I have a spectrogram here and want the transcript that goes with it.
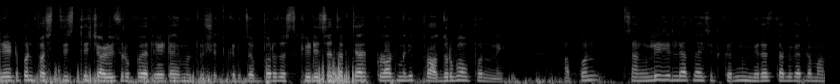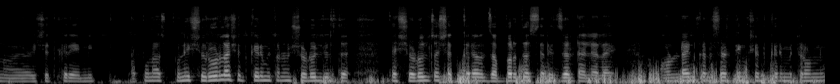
रेट पण पस्तीस ते चाळीस रुपये रेट आहे म्हणतो शेतकरी. जबरदस्त किडीचा तर त्या प्लॉटमध्ये प्रादुर्भाव पण नाही. आपण सांगली जिल्ह्यातला शेतकरी मिरज तालुक्यातला मानव शेतकरी आहे मी. आपण आज पुणे शिरूरला शेतकरी मित्रांनो शेड्यूल दिलं तर त्या शेड्यूलचा शेतकऱ्याला जबरदस्त रिझल्ट आलेला आहे. ऑनलाईन कन्सल्टिंग शेतकरी मित्रांनो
